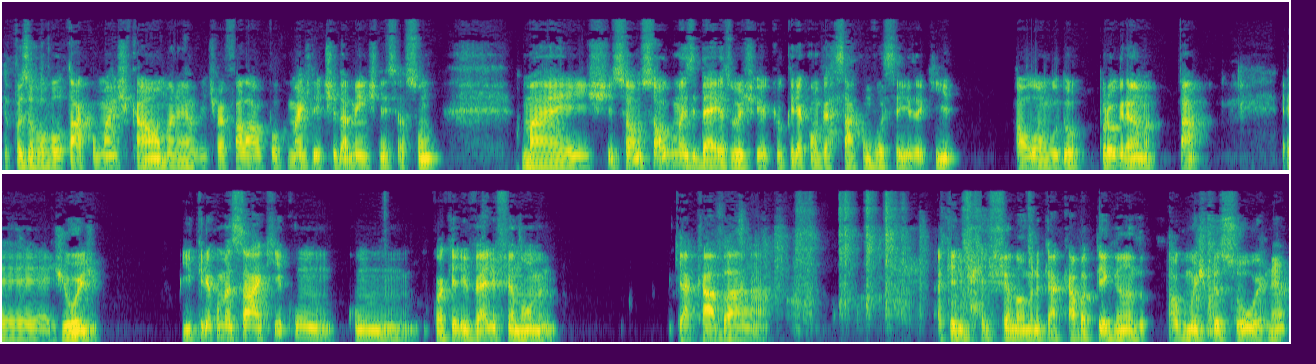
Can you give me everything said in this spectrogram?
depois eu vou voltar com mais calma, né? A gente vai falar um pouco mais detidamente nesse assunto. Mas são só algumas ideias hoje que eu queria conversar com vocês aqui ao longo do programa, tá? É, de hoje. E queria começar aqui com, com, com aquele velho fenômeno que acaba. Aquele velho fenômeno que acaba pegando algumas pessoas, né?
